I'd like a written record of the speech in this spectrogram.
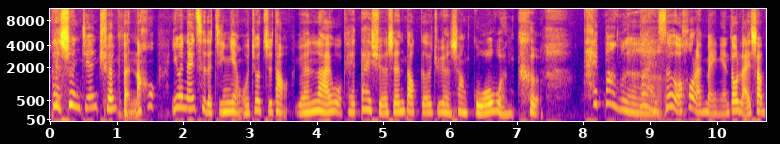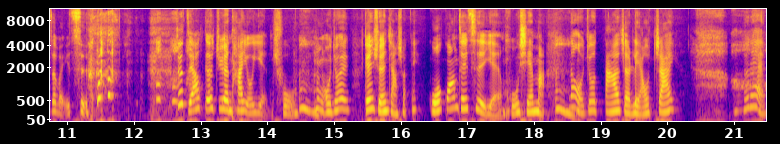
对，瞬间圈粉。然后因为那一次的经验，我就知道原来我可以带学生到歌剧院上国文课，太棒了。对，所以我后来每年都来上这么一次，就只要歌剧院他有演出，嗯，我就会跟学生讲说：“哎，国光这次演狐仙嘛，嗯，那我就搭着聊斋。”对不对？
